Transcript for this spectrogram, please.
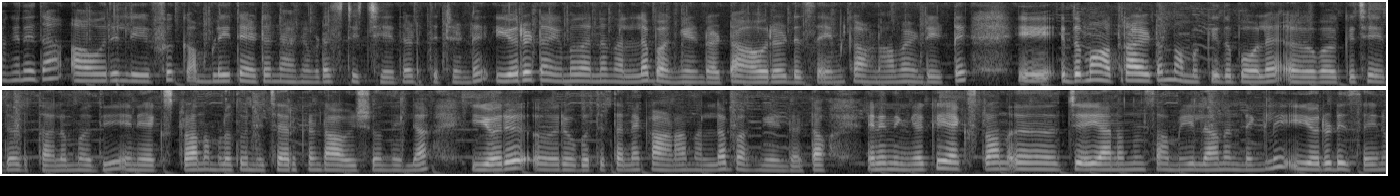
അങ്ങനെ ഇതാ ആ ഒരു ലീഫ് കംപ്ലീറ്റ് ആയിട്ട് ഞാനിവിടെ സ്റ്റിച്ച് ചെയ്തെടുത്തിട്ടുണ്ട്. ഈ ഒരു ടൈം തന്നെ നല്ല ഭംഗിയുണ്ട് കേട്ടോ ആ ഒരു ഡിസൈൻ കാണാൻ വേണ്ടിയിട്ട്. ഈ ഇത് മാത്രമായിട്ടും നമുക്ക് ഇതുപോലെ വർക്ക് ചെയ്തെടുത്താലും മതി. ഇനി എക്സ്ട്രാ നമ്മൾ തുന്നിച്ചേർക്കേണ്ട ആവശ്യമൊന്നുമില്ല. ഈ ഒരു രൂപത്തിൽ തന്നെ കാണാൻ നല്ല ഭംഗിയുണ്ട് കേട്ടോ. ഇനി നിങ്ങൾക്ക് എക്സ്ട്രാ ചെയ്യാനൊന്നും സമയമില്ല എന്നുണ്ടെങ്കിൽ ഈ ഒരു ഡിസൈൻ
